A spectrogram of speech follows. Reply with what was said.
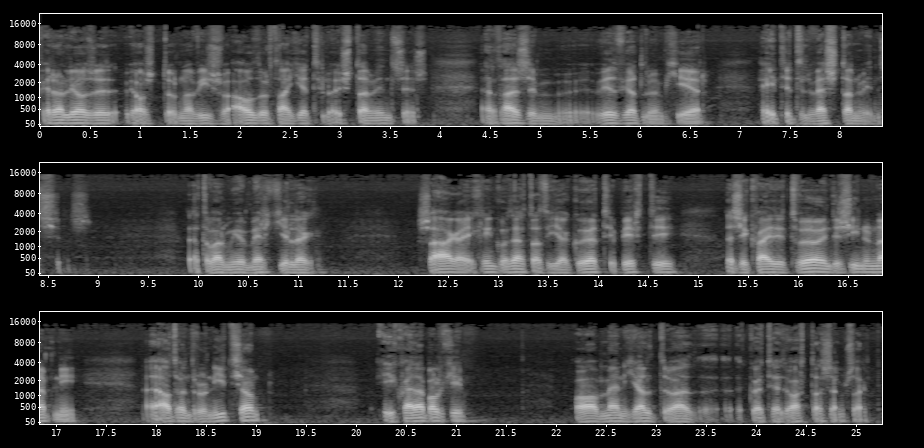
Fyrra ljóðið við ásturna vísu áður það hér til austanvindsins en það sem við fjallum um hér heitir til vestanvindsins. Þetta var mjög merkileg saga í kringum þetta því að Göti byrti þessi kvæði tvö undir sínu nafni 1819 í kvæðabálki og menn heldu að Göti hefði orta sem sagt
